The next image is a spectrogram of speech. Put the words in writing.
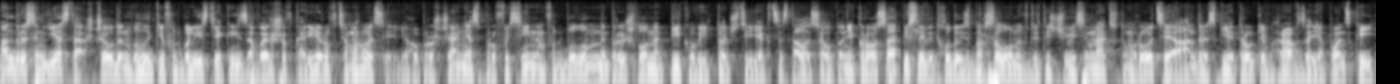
Андрес Ін'єста – ще один великий футболіст, який завершив кар'єру в цьому році. Його прощання з професійним футболом не пройшло на піковій точці, як це сталося у Тоні Кроса. Після відходу із Барселони в 2018 році Андрес 5 років грав за японський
